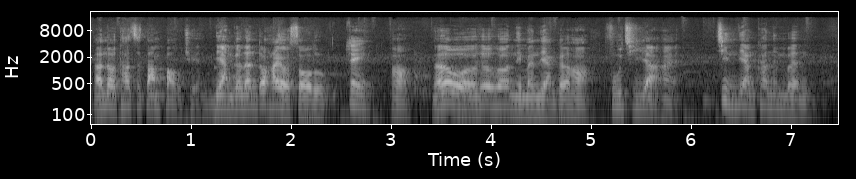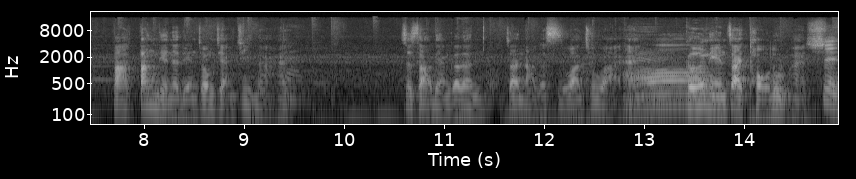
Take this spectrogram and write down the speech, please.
然后他是当保全，两个人都还有收入，对，哦，然后我就说你们两个哈夫妻啊，嘿，尽量看能不能。把当年的年终奖金啊，至少两个人再拿个十万出来，哦，隔年再投入，是，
